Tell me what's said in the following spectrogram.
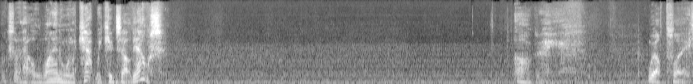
Looks like that old wino and the cat we kicked out of the house. Oh, great. Well played.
